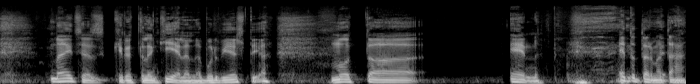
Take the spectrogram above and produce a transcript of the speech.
mä itse asiassa kirjoittelen kielellä mun viestiä, mutta en. Et ole törmännyt tähän.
